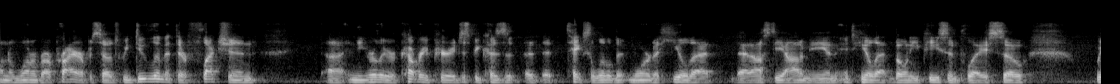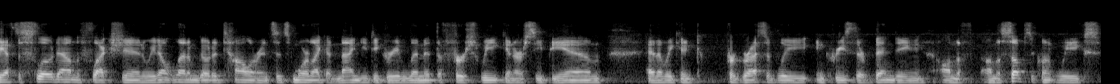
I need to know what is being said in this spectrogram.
on one of our prior episodes, we do limit their flexion uh, in the early recovery period just because it, it, takes a little bit more to heal that that osteotomy and, and, heal that bony piece in place. So we have to slow down the flexion. We don't let them go to tolerance. It's more like a 90 degree limit the first week in our CPM, and then we can progressively increase their bending on the on the subsequent weeks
